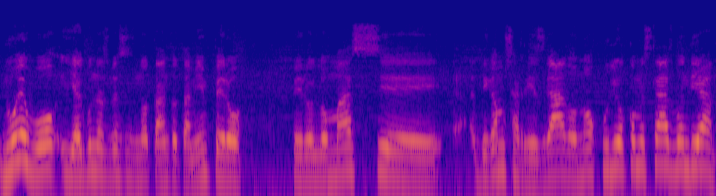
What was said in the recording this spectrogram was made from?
nuevo y algunas veces no tanto también, pero, pero lo más, eh, digamos, arriesgado, ¿no? Julio, ¿cómo estás? Buen día.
